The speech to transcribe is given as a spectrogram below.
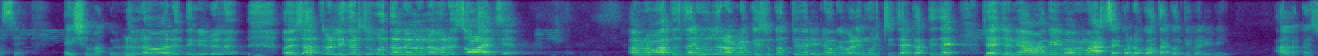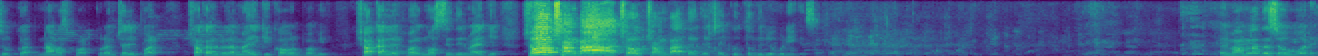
আছে। এই সময় কই আমার দিনের বেলা ওই ছাত্রলীগের যুব দলের মানে চড়াইছে। আমরা কিছু করতে না বাড়ি খাতে যাই। সেই জন্য কোনো কথা করতে কর, নামাজ পড়, কোরআন শরীফ পড়। সকালবেলা মাইকি খবর পাবি। সকালে মাইকি সংবাদ সেই দূরে পড়িয়ে গেছে। ওই মামলা তো সব করে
